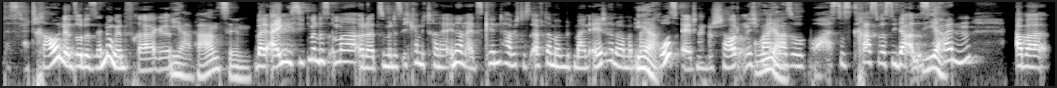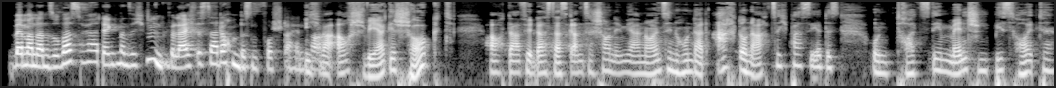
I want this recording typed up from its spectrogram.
das Vertrauen in so eine Sendung in Frage. Ja, Wahnsinn. Weil eigentlich sieht man das immer, oder zumindest ich kann mich dran erinnern, als Kind habe ich das öfter mal mit meinen Eltern oder mit meinen Ja. Großeltern geschaut und ich Oh war ja. immer so, boah, ist das krass, was die da alles Ja. können. Aber wenn man dann sowas hört, denkt man sich, hm, vielleicht ist da doch ein bisschen Fusch dahinter. Ich war auch schwer geschockt, auch dafür, dass das Ganze schon im Jahr 1988 passiert ist und trotzdem Menschen bis heute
